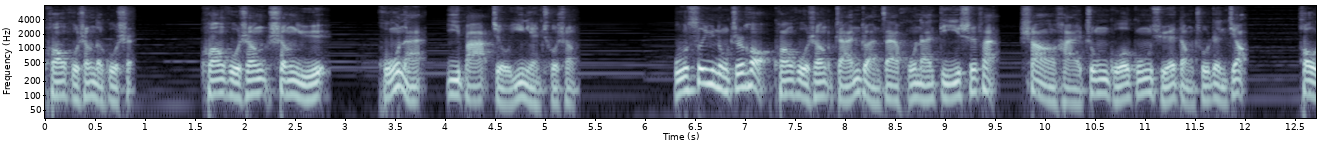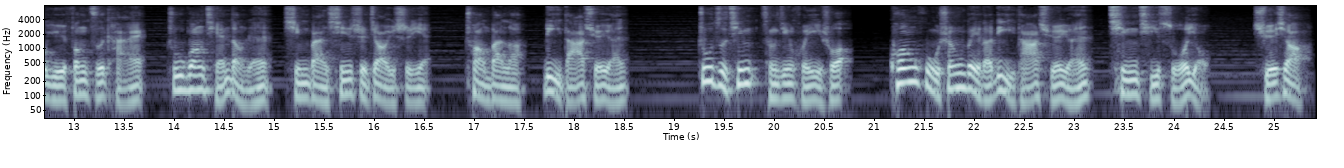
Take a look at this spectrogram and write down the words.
匡护生的故事。匡护生生于。湖南，一八九一年出生。五四运动之后，匡护生辗转在湖南第一师范、上海中国公学等处任教，后与丰子恺、朱光潜等人兴办新式教育事业，创办了立达学园。朱自清曾经回忆说：“匡护生为了立达学园倾其所有，学校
